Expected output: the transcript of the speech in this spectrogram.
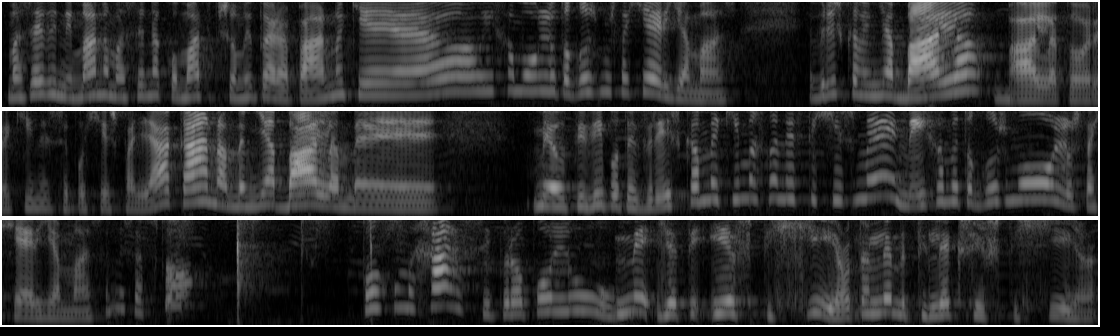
Μας έδινε η μάνα μας ένα κομμάτι ψωμί παραπάνω και α, είχαμε όλο τον κόσμο στα χέρια μας. Βρίσκαμε μια μπάλα, μπάλα τώρα εκείνες τις εποχές παλιά, κάναμε μια μπάλα με, με οτιδήποτε βρίσκαμε και ήμασταν ευτυχισμένοι. Είχαμε τον κόσμο όλο στα χέρια μας. Εμείς αυτό το έχουμε χάσει προπολού. Ναι, γιατί η ευτυχία, όταν λέμε τη λέξη ευτυχία,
